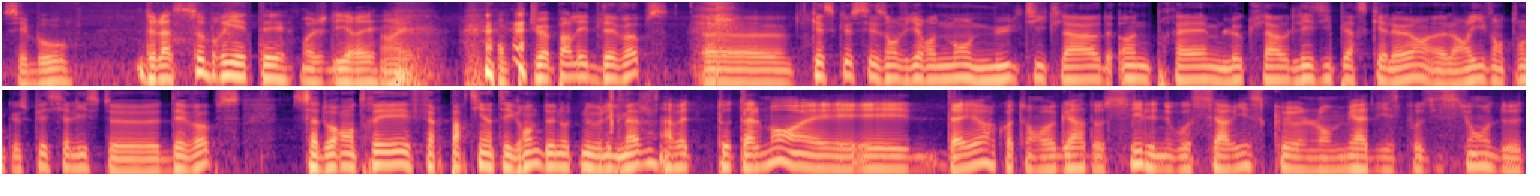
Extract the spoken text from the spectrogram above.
C'est beau. De la sobriété, moi je dirais. Tu as parlé de DevOps. Euh, qu'est-ce que ces environnements multi-cloud, on-prem, le cloud, les hyperscalers Alors Yves, en tant que spécialiste euh, DevOps, ça doit rentrer, faire partie intégrante de notre nouvelle image? Ah bah, Totalement. Et, d'ailleurs, quand on regarde aussi les nouveaux services que l'on met à disposition de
